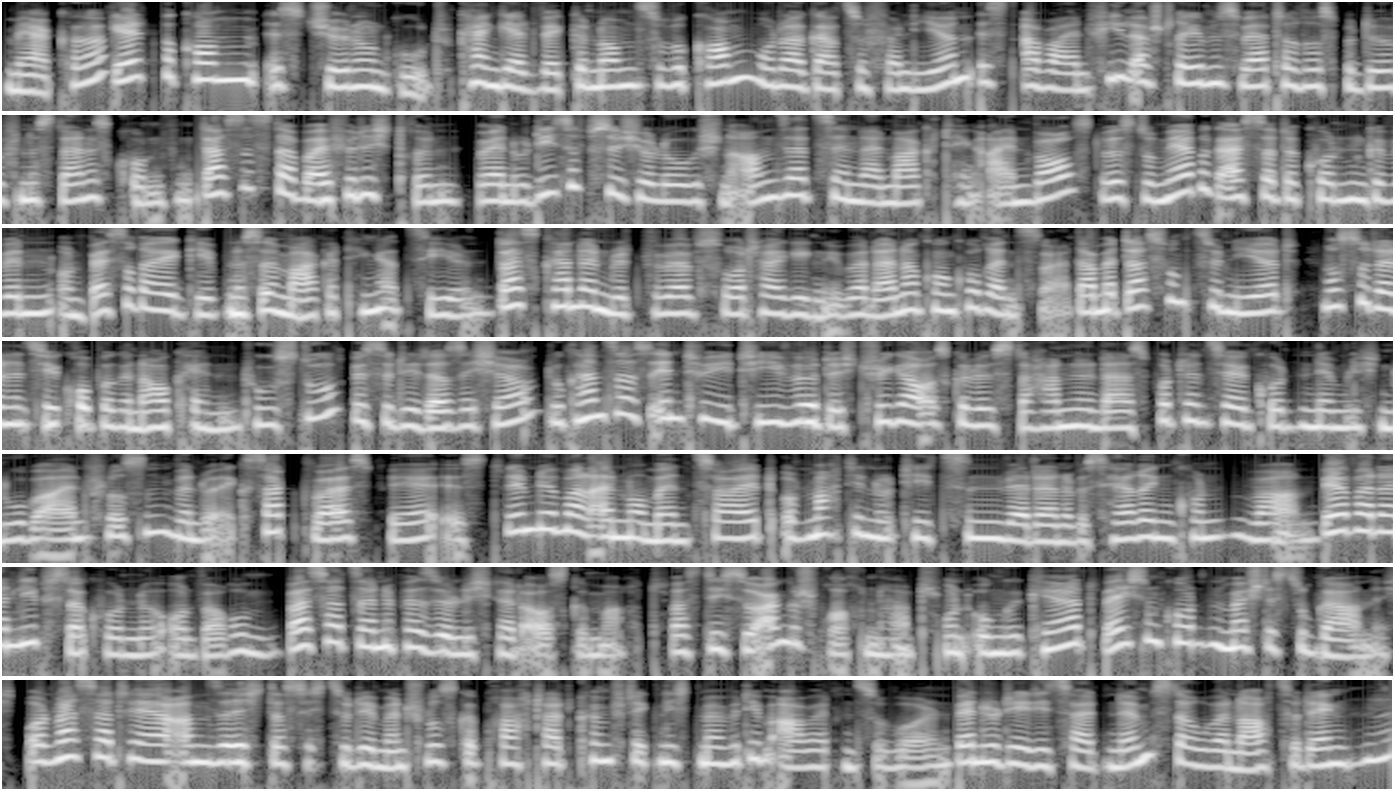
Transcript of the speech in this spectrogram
Merke, Geld bekommen ist schön und gut. Kein Geld weggenommen zu bekommen oder gar zu verlieren, ist aber ein viel erstrebenswerteres Bedürfnis deines Kunden. Das ist dabei für dich drin. Wenn du diese psychologischen Ansätze in dein Marketing einbaust, wirst du mehr begeisterte Kunden gewinnen und bessere Ergebnisse im Marketing erzielen. Das kann dein Wettbewerbsvorteil gegenüber deiner Konkurrenz sein. Damit das funktioniert, musst du deine Zielgruppe genau kennen. Tust du? Bist du dir da sicher? Du kannst das intuitive, durch Trigger ausgelöste Handeln deines potenziellen Kunden nämlich nur beeinflussen, wenn du exakt weißt, wer er ist. Nimm dir mal einen Moment Zeit und mach dir Notizen, wer deine bisherigen Kunden waren. Wer war dein liebster Kunde und warum? Was hat seine Persönlichkeit ausgemacht? Was dich so angesprochen hat? Und umgekehrt, welchen Kunden möchtest du gar nicht? Und was hatte er an sich, das dich zu dem Entschluss gebracht hat, künftig nicht mehr mit ihm arbeiten zu wollen? Wenn du dir die Zeit nimmst, darüber nachzudenken,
